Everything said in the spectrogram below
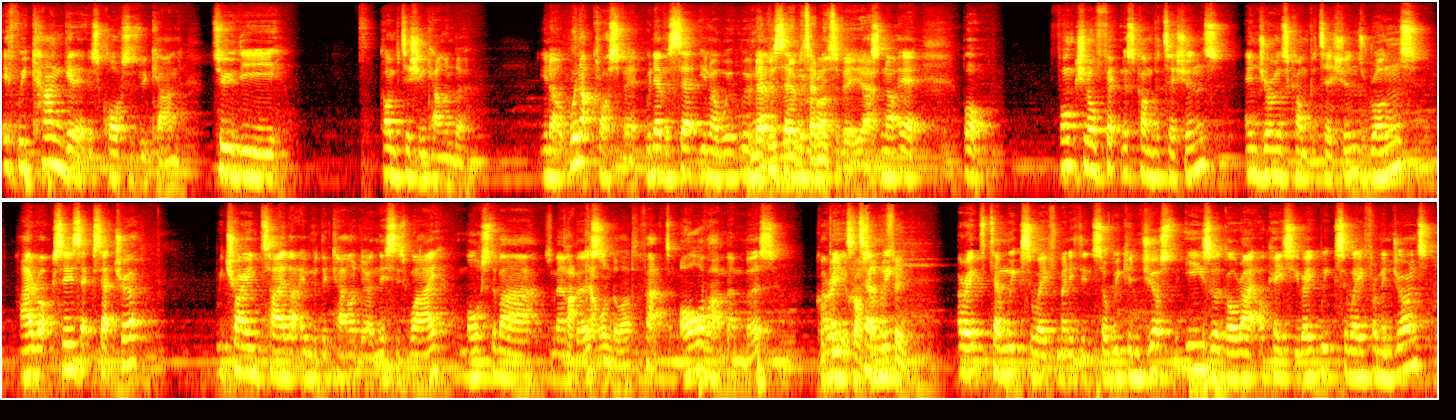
if we can get it as close as we can to the competition calendar. You know, we're not CrossFit. We never said, you know, we, we've Never- never, said never we're tended to CrossFit. be, yeah. That's not it. But functional fitness competitions, endurance competitions, runs, HYROXes, etc. We try and tie that in with the calendar, and this is why most of our packed members, calendar, in fact, all of our members, are eight, to 10 week- are eight to ten weeks away from anything. So we can just easily go right. Okay, so you're eight weeks away from endurance.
